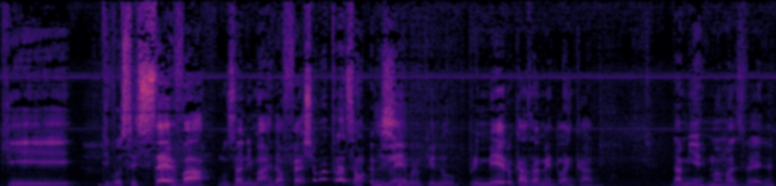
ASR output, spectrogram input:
que de você servar os animais da festa é uma tradição. Eu me lembro que no primeiro casamento lá em casa, da minha irmã mais velha,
